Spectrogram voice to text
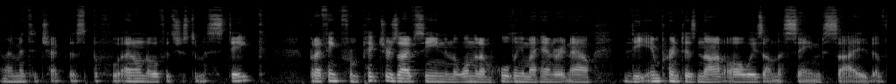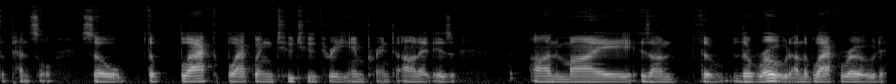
and I meant to check this before. I don't know if it's just a mistake, but I think from pictures I've seen and the one that I'm holding in my hand right now, the imprint is not always on the same side of the pencil. So the black Blackwing two two three imprint on it is on my is on the the road on the black road.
